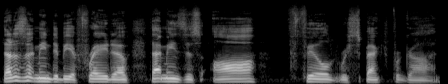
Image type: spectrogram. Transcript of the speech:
That doesn't mean to be afraid of, that means this awe filled respect for God.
